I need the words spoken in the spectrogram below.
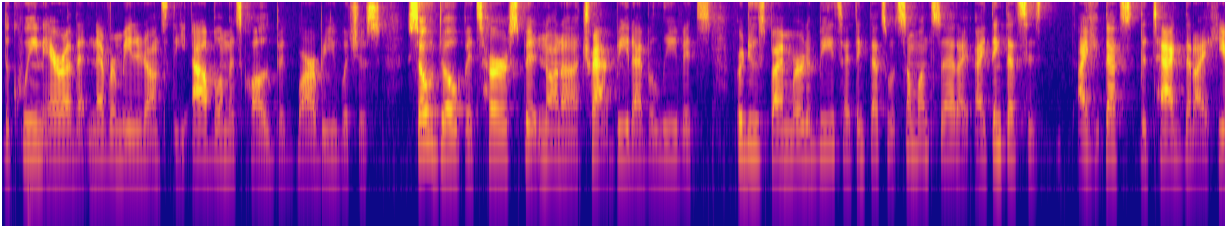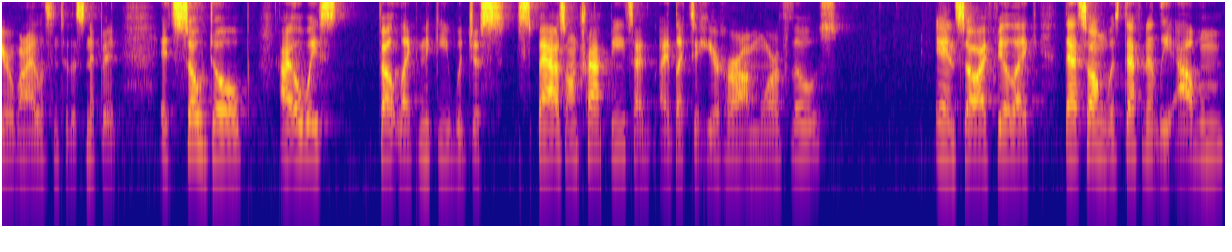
the Queen era that never made it onto the album. It's called Big Barbie, which is so dope. It's her spitting on a trap beat. I believe it's produced by Murda Beatz. I think that's what someone said. I, I think that's his. I that's the tag that I hear when I listen to the snippet. It's so dope. I always felt like Nicki would just spaz on trap beats. I'd, I'd like to hear her on more of those. And so I feel like that song was definitely album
